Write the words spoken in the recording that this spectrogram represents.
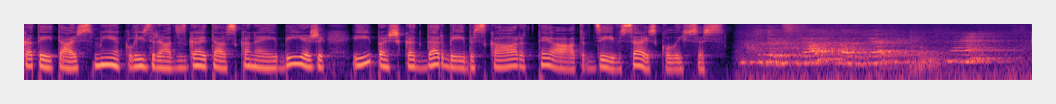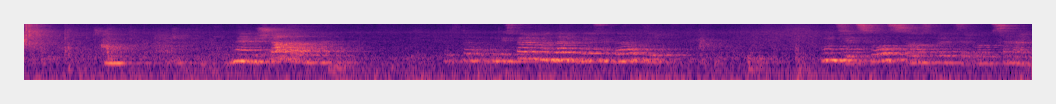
Skatītāju smiekli izrādes gaitā skanēja bieži, īpaši, kad darbības kāra teātra dzīves aizkulises. Tu tagad strādā kādā teātrī? Nē, nē, viņš tādā nē. Vispār man darba diezgan daudz ir. Mums ir savas preces, ar ko mums senāk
